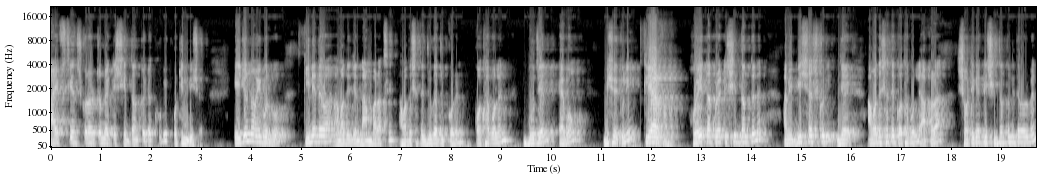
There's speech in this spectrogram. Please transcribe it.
লাইফ চেঞ্জ করার জন্য একটি সিদ্ধান্ত, এটা খুবই কঠিন বিষয়। এই জন্য আমি বলব, কিনে দেওয়া আমাদের যে নাম্বার আছে, আমাদের সাথে যোগাযোগ করেন, কথা বলেন, বুঝেন এবং বিষয়গুলি ক্লিয়ার হন হয়ে তারপরে একটি সিদ্ধান্ত নেন। আমি বিশ্বাস করি যে আমাদের সাথে কথা বললে আপনারা সঠিক একটি সিদ্ধান্ত নিতে পারবেন।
